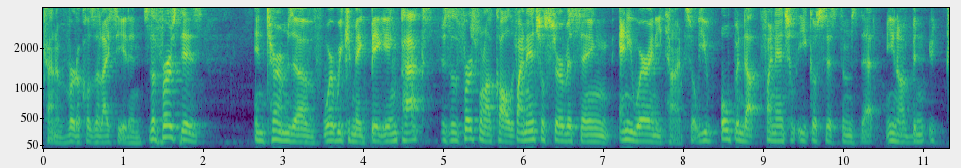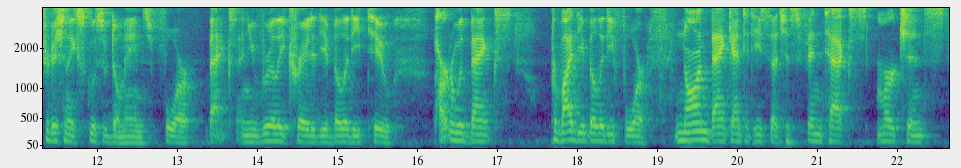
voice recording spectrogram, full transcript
kind of verticals that I see it in. So the first is in terms of where we can make big impacts. This is the first one I'll call financial servicing anywhere, anytime. So you've opened up financial ecosystems that, you know, have been traditionally exclusive domains for banks. And you've really created the ability to partner with banks, provide the ability for non-bank entities such as fintechs, merchants,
